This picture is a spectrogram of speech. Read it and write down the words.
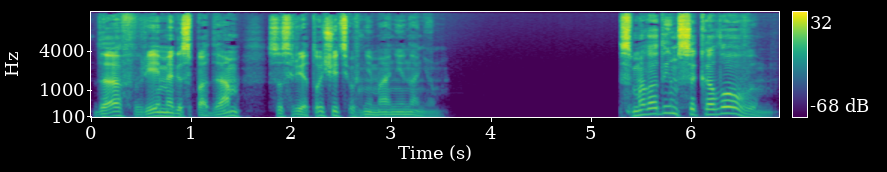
дав время господам сосредоточить внимание на нем. С молодым Соколовым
